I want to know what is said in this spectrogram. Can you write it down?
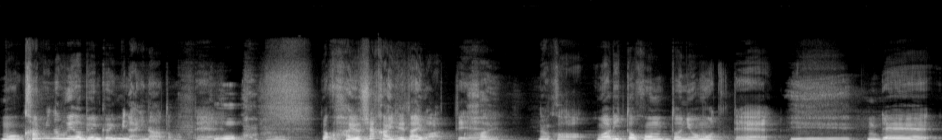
もう紙の上の勉強意味ないなと思って、おなんか、早社会出たいわって、はい。なんか、割と本当に思って、ええで、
